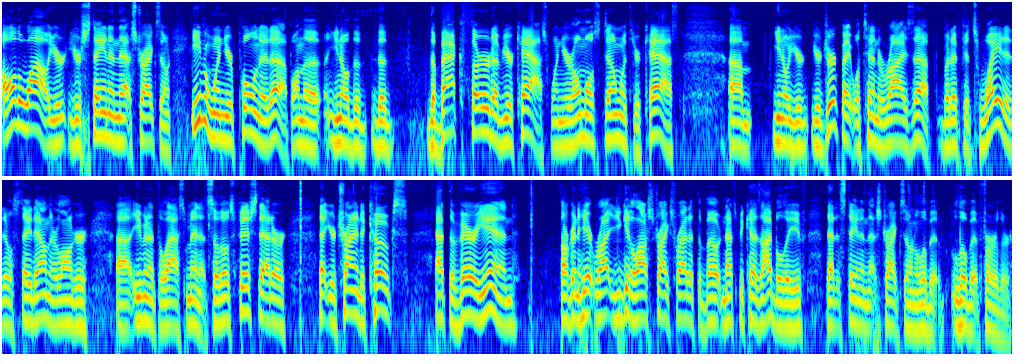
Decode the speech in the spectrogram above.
all the while you're you're staying in that strike zone. Even when you're pulling it up on the you know the the the back third of your cast when you're almost done with your cast. Um, you know your your jerk bait will tend to rise up, but if it's weighted, it'll stay down there longer, uh, even at the last minute. So those fish that are that you're trying to coax at the very end are going to hit right. You get a lot of strikes right at the boat, and that's because I believe that it's staying in that strike zone a little bit a little bit further.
